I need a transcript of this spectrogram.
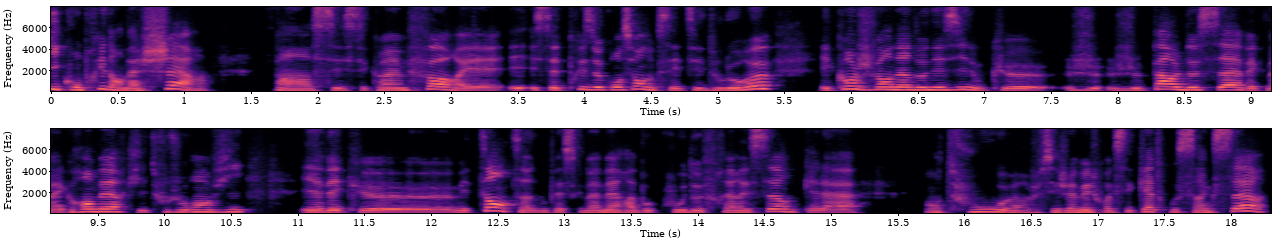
y compris dans ma chair. Enfin, c'est quand même fort et, et, cette prise de conscience, donc ça a été douloureux. Et quand je vais en Indonésie, donc euh, je, je parle de ça avec ma grand-mère qui est toujours en vie et avec euh, mes tantes, donc parce que ma mère a beaucoup de frères et sœurs, donc elle a en tout, alors je sais jamais, je crois que c'est quatre ou cinq sœurs.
